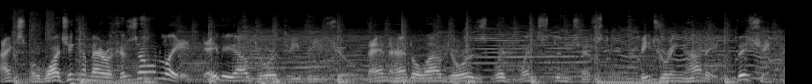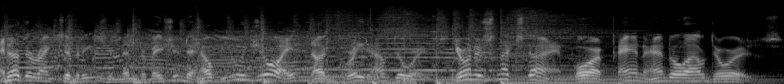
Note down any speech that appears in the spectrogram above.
Thanks for watching America's only daily outdoor TV show, Panhandle Outdoors with Winston Chester, featuring hunting, fishing, and other activities and information to help you enjoy the great outdoors. Join us next time for Panhandle Outdoors.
